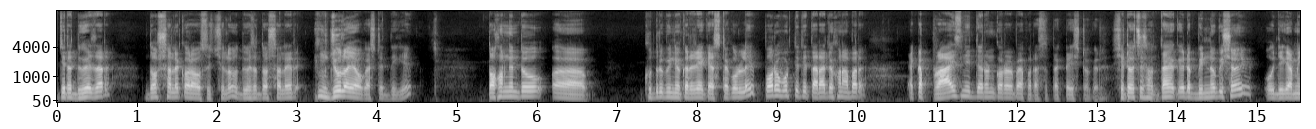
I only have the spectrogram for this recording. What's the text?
যেটা দু দশ সালে করা উচিত ছিল দু দশ সালের জুলাই, অগাস্টের দিকে। তখন কিন্তু ক্ষুদ্র বিনিয়োগকারীরা এই কাজটা করলে পরবর্তীতে তারা যখন আবার একটা প্রাইস নির্ধারণ করার ব্যাপার আছে, তো একটা স্টকের সেটা হচ্ছে যাই হোক, এটা ভিন্ন বিষয় ওই দিকে আমি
